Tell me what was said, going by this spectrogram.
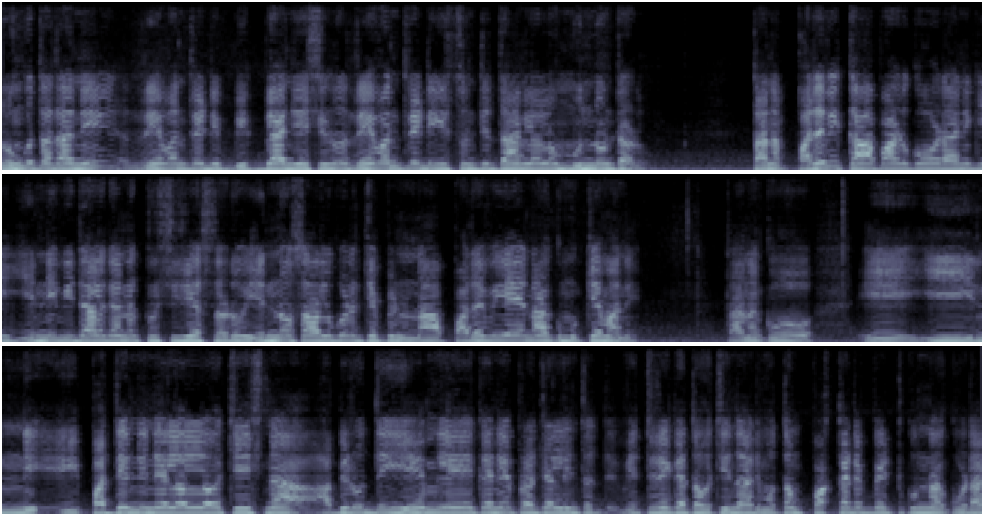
లొంగుతుందని రేవంత్ రెడ్డి బిగ్ ప్లాన్ చేసిండు. రేవంత్ రెడ్డి ఇస్తుంటే దానిలో ముందుంటాడు. తన పదవి కాపాడుకోవడానికి ఎన్ని విధాలుగా కృషి చేస్తాడు. ఎన్నోసార్లు కూడా చెప్పిండు నా పదవియే నాకు ముఖ్యమని. తనకు ఈ ఈ ఈ పద్దెనిమిది నెలల్లో చేసిన అభివృద్ధి ఏం లేకనే ప్రజలు ఇంత వ్యతిరేకత వచ్చింది అది మొత్తం పక్కన పెట్టుకున్నా కూడా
